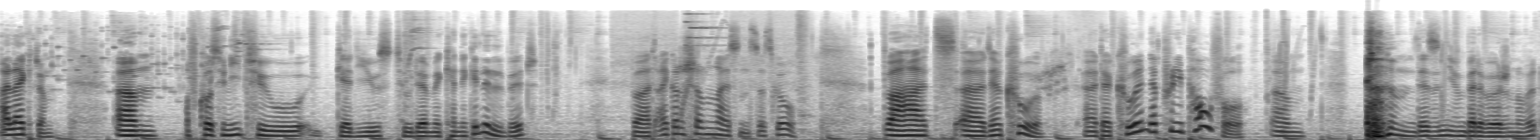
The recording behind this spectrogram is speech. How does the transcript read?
I like them. Um, of course you need to get used to their mechanic a little bit. But I got a shotgun license, let's go. But, uh, they're cool. Uh, they're cool and they're pretty powerful. Um, there's an even better version of it.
